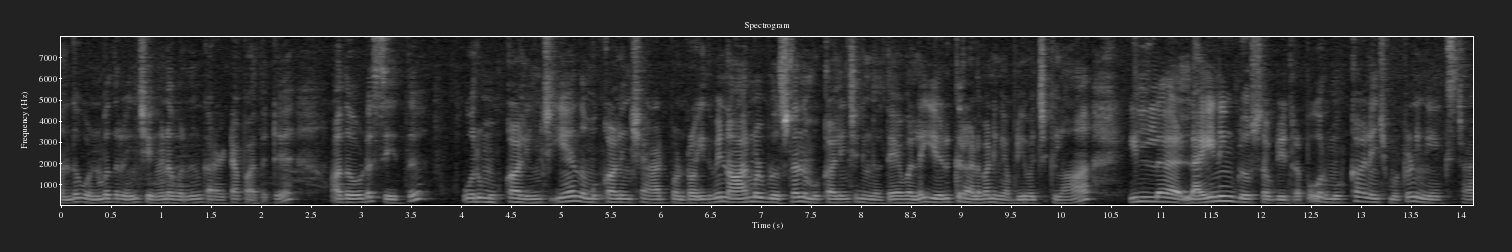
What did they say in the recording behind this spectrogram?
அந்த ஒன்பதரை இன்ச் எங்கே வருதுன்னு கரெக்டாக பார்த்துட்டு அதோடு சேர்த்து ஒரு முக்கால் இன்ச் ஏன் அந்த முக்கால் இன்ச்சை ஆட் பண்ணுறோம் இதுவே நார்மல் ப்ளவுஸில் அந்த முக்கால் இன்ச்சு நீங்கள் தேவையில்லை. எடுக்கிற அளவை நீங்கள் அப்படியே வச்சுக்கலாம். இல்லை லைனிங் ப்ளவுஸ் அப்படின்றப்போ ஒரு முக்கால் இன்ச் மட்டும் நீங்கள் எக்ஸ்ட்ரா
